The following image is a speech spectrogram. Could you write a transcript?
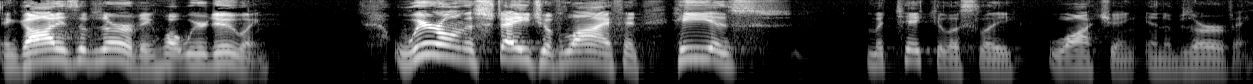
and God is observing what we're doing. We're on the stage of life, and He is meticulously watching and observing.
